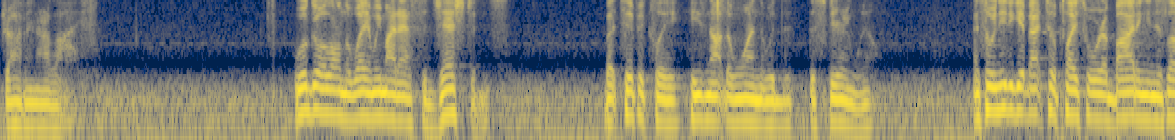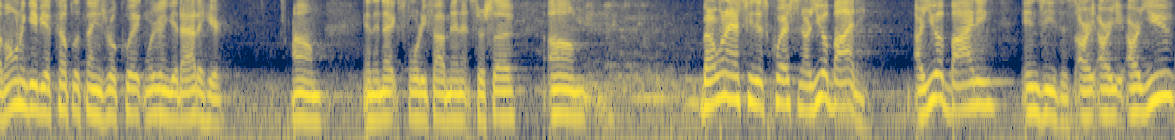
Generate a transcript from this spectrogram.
driving our life. We'll go along the way and we might ask suggestions, but typically, He's not the one with the steering wheel. And so we need to get back to a place where we're abiding in His love. I want to give you a couple of things real quick, and we're going to get out of here. Um, in the next 45 minutes or so. Um, but I want to ask you this question Are you abiding? Are you abiding in Jesus? Are, are, are you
